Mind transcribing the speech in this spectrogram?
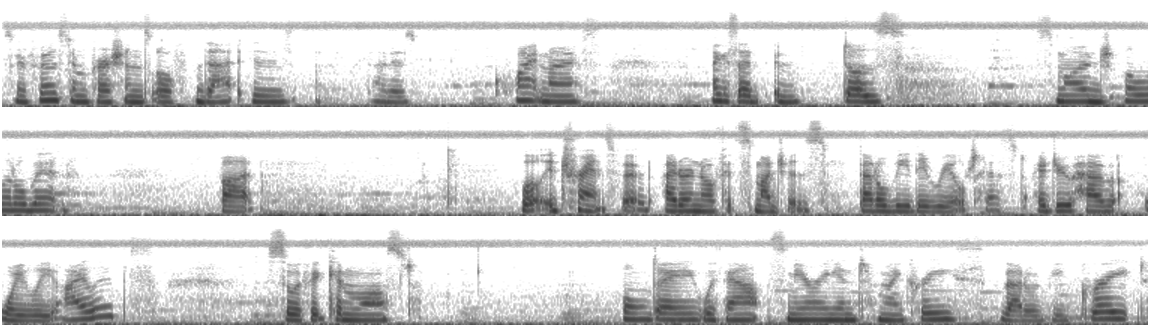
So first impressions of that is that is quite nice. Like I said, it does smudge a little bit, but well, it transferred. I don't know if it smudges. That'll be the real test. I do have oily eyelids, so if it can last all day without smearing into my crease, that would be great.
